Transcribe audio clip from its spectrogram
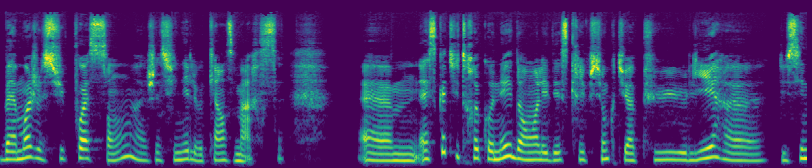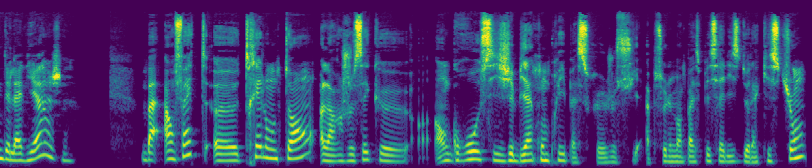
Ben moi, je suis poisson. Je suis née le 15 mars. Euh, Est-ce que tu te reconnais dans les descriptions que tu as pu lire du signe de la Vierge? Bah, en fait, euh, très longtemps. Alors, je sais que, en gros, si j'ai bien compris, parce que je suis absolument pas spécialiste de la question,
